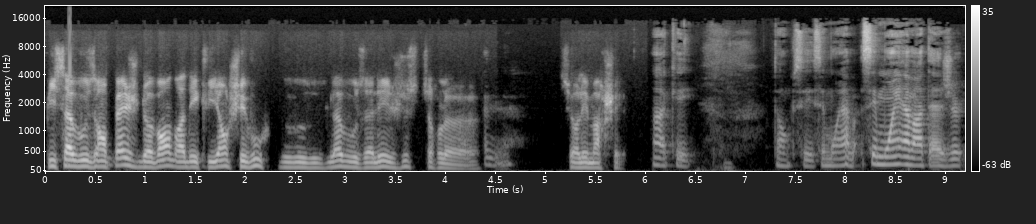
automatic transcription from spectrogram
Puis ça vous empêche de vendre à des clients chez vous. Là, vous allez juste sur le, sur les marchés. OK. Donc, c'est moins, moins avantageux.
